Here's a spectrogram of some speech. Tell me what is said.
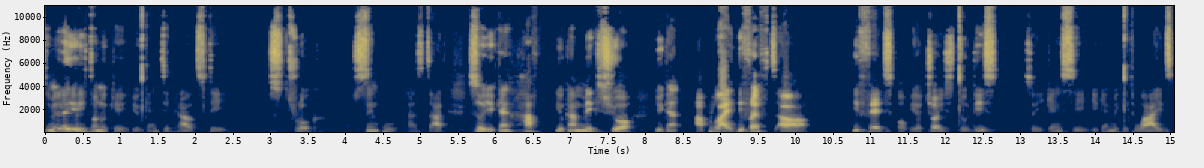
Similarly, you hit on OK, you can take out the stroke, simple as that. So you can have, you can make sure you can apply different uh, effects of your choice to this. So you can see, you can make it white,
